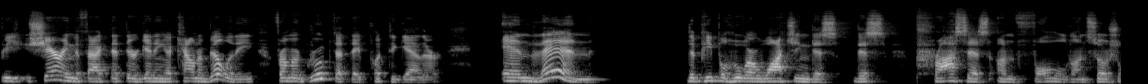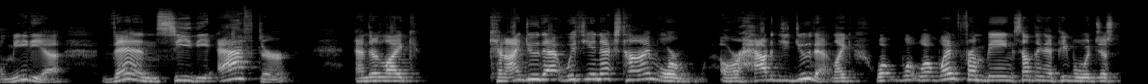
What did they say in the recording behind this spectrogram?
be sharing the fact that they're getting accountability from a group that they put together. And then the people who are watching this, this process unfold on social media then see the after and they're like, can I do that with you next time? Or or how did you do that? Like what, what what went from being something that people would just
